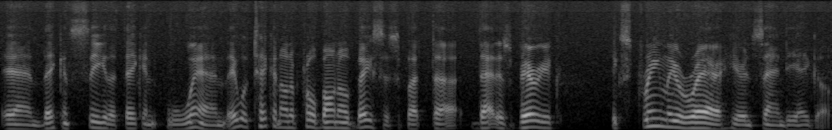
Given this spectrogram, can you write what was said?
and they can see that they can win, they will take it on a pro bono basis, but uh, that is very extremely rare here in San Diego.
